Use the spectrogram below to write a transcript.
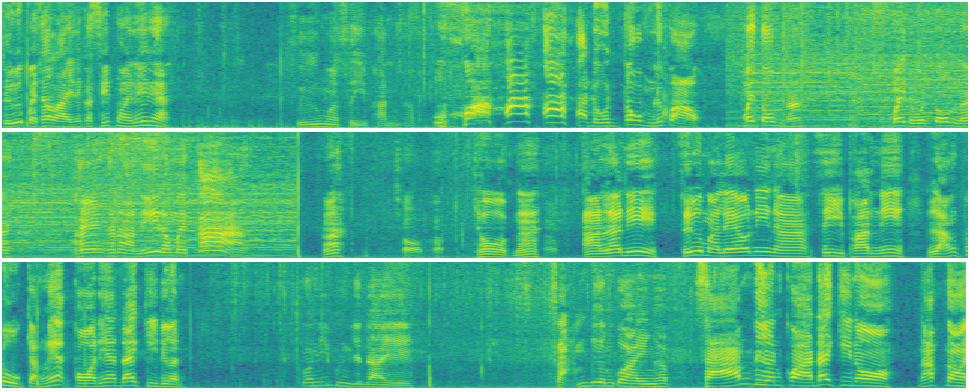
ซื้อไปเท่าไหร่เนี่ยกระซิบหน่อยดิเนี่ย ซื้อมาสี่พันครับว้าโดนต้มหรือเปล่า ไม่ต้มนะ ไม่โดนต้มนะ แพงขนาดนี้ทำไมกล้าฮะชอบครับ ชอบนะครับอ่าแล้วนี่ซื้อมาแล้วนี่นะสี่พันนี่หลังปลูกจากเนี้ยกอเนี้ยได้กี่เดือนก็นี้เพิ่งจะได้สามเดือนกว่าเองครับสามเดือนกว่าได้กี่หนอ นับหน่อย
